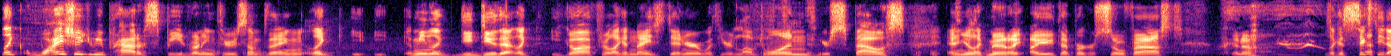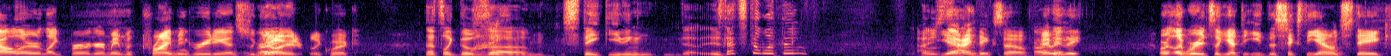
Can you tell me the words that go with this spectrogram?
like why should you be proud of speed running through something? Like i mean like do you do that like you go out for like a nice dinner with your loved one your spouse and you're like man i, I ate that burger so fast you know? It's like a $60 like burger made with prime ingredients. Like, yeah i ate it really quick. That's like those um, steak eating. Is that still a thing? Those, yeah uh, i think so are maybe they? they or like where it's like you have to eat the 60 ounce steak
